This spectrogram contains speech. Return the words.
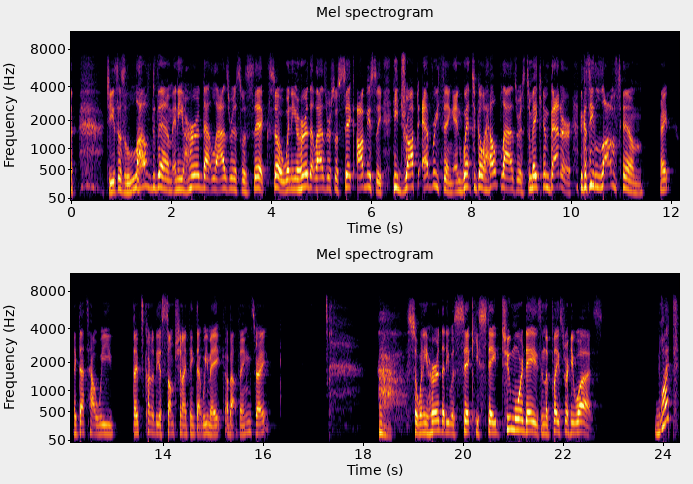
Jesus loved them and he heard that Lazarus was sick. So when he heard that Lazarus was sick, obviously he dropped everything and went to go help Lazarus to make him better because he loved him, right? Like that's how we, that's kind of the assumption I think that we make about things, right? so when he heard that he was sick, he stayed two more days in the place where he was. What?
